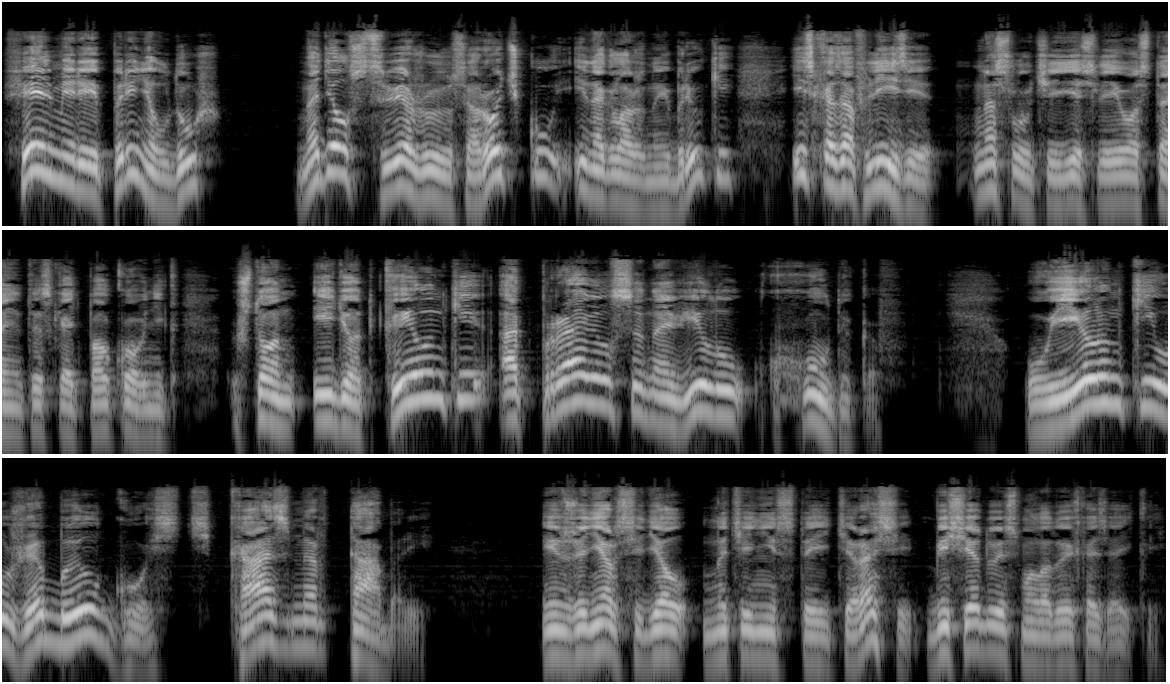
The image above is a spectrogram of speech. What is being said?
Фельмери принял душ надел свежую сорочку и наглаженные брюки и, сказав Лизе, на случай, если его станет искать полковник, что он идет к Илонке, отправился на виллу Худоков. У Илонки уже был гость, Казмер Табори. Инженер сидел на тенистой террасе, беседуя с молодой хозяйкой.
